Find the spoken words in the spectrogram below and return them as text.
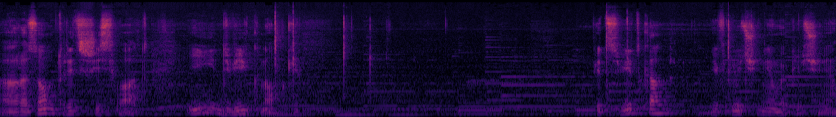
Разом 36 Вт. І дві кнопки. Підсвітка і включення-виключення.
